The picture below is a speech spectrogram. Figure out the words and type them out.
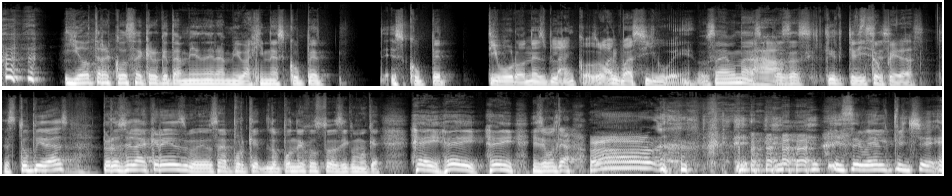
y otra cosa, creo que también era mi vagina escupe, escupe tiburones blancos o algo así, güey. O sea, unas Ajá. cosas que, que dices Estúpidas. estúpidas, pero se la crees, güey. O sea, porque lo pone justo así como que, hey, hey, hey, y se voltea. y se ve el pinche,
